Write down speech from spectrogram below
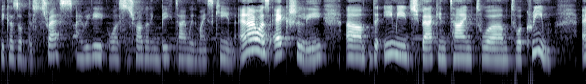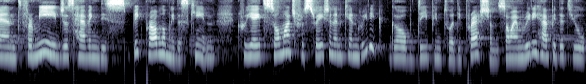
because of the stress, I really was struggling big time with my skin, and I was actually um, the image back in time to um, to a cream. And for me, just having this big problem with the skin creates so much frustration and can really go deep into a depression. So I'm really happy that you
